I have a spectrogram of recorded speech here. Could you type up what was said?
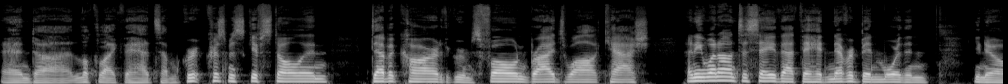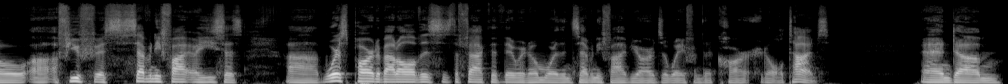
and uh, looked like they had some gr- Christmas gift stolen, debit card, the groom's phone, bride's wallet, cash. And he went on to say that they had never been more than, you know, uh, a few, 75, he says, uh, worst part about all of this is the fact that they were no more than 75 yards away from their car at all times. And, um,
